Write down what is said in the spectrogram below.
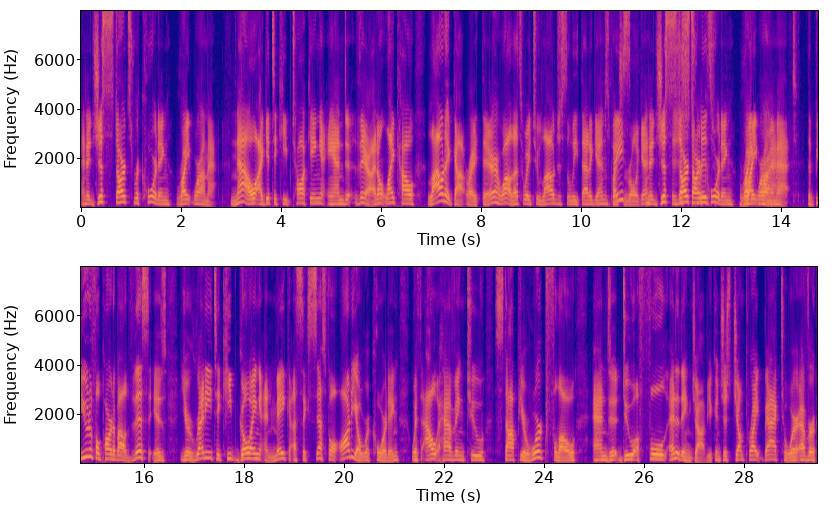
and it just starts recording right where I'm at. Now I get to keep talking and there. I don't like how loud it got right there. Wow, that's way too loud. Just delete that again. Space, punch and roll again. And it just it starts just recording right, right where, where I'm at. at. The beautiful part about this is you're ready to keep going and make a successful audio recording without having to stop your workflow and do a full editing job. You can just jump right back to wherever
